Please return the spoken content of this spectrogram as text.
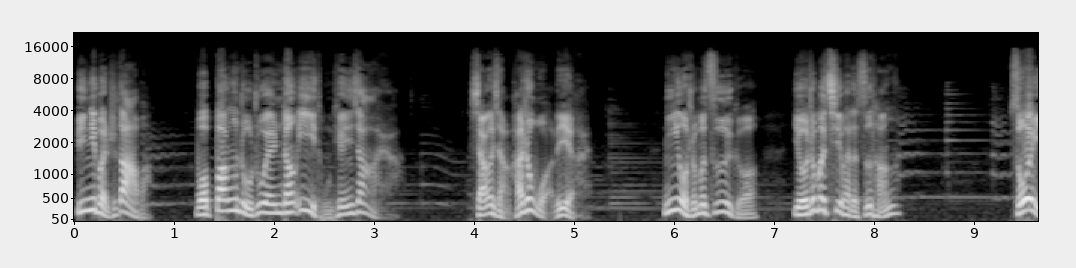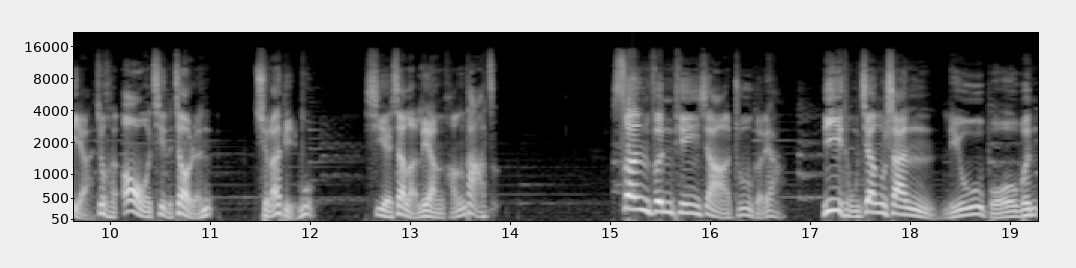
比你本事大吧？我帮助朱元璋一统天下呀！想想还是我厉害，你有什么资格有这么气派的祠堂啊？所以啊，就很傲气的叫人取来笔墨。写下了两行大字：“三分天下诸葛亮，一统江山刘伯温。”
